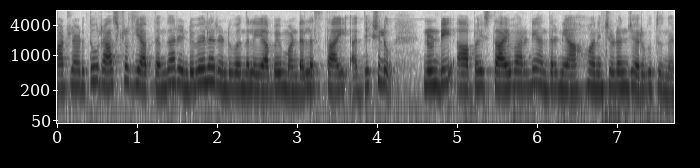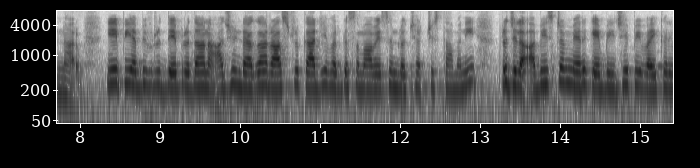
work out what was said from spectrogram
మాట్లాడుతూ రాష్ట్ర వ్యాప్తంగా రెండు వేల రెండు వందల యాభై మండల స్థాయి అధ్యక్షులు నుండి ఆపై స్థాయి వారిని అందరినీ ఆహ్వానించడం జరుగుతుందన్నారు. ఏపీ అభివృద్ధే ప్రధాన అజెండాగా రాష్ట్ర కార్యవర్గ సమావేశంలో చర్చిస్తామని ప్రజల అభీష్టం మేరకే బీజేపీ వైఖరి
